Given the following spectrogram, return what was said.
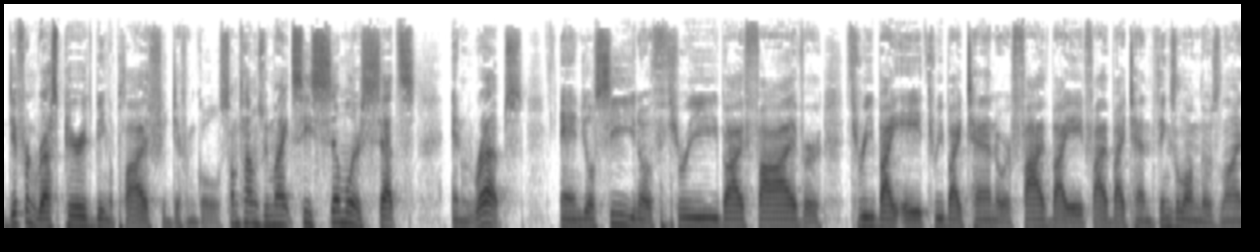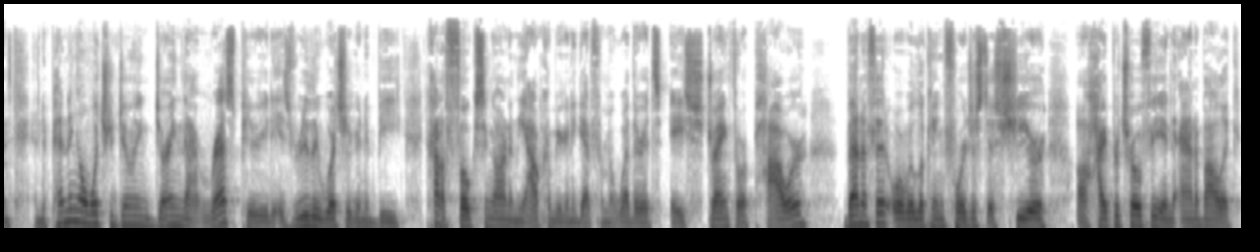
different rest periods being applied for different goals. Sometimes we might see similar sets and reps, and you'll see, you know, three by five or three by eight, three by 10, or five by eight, five by 10, things along those lines. And depending on what you're doing during that rest period is really what you're going to be kind of focusing on and the outcome you're going to get from it, whether it's a strength or power benefit, or we're looking for just a sheer uh, hypertrophy and anabolic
